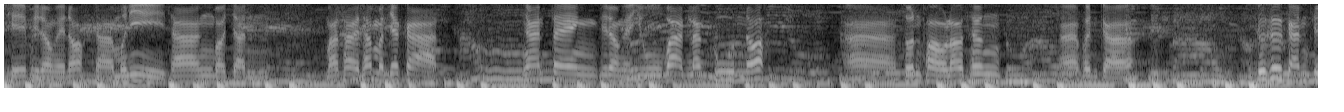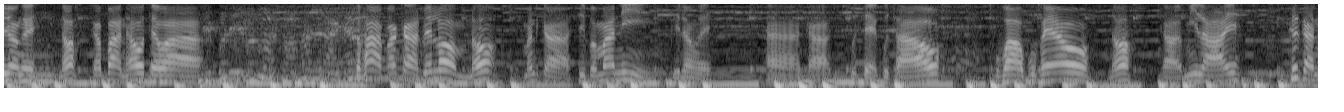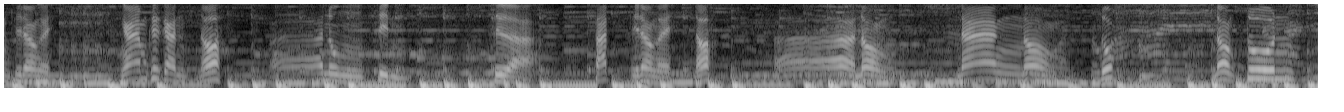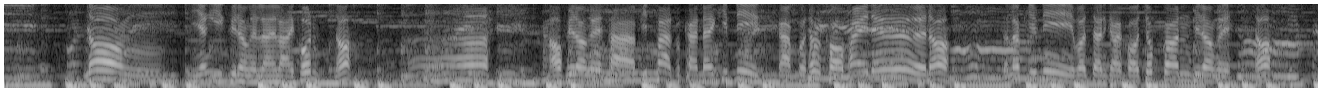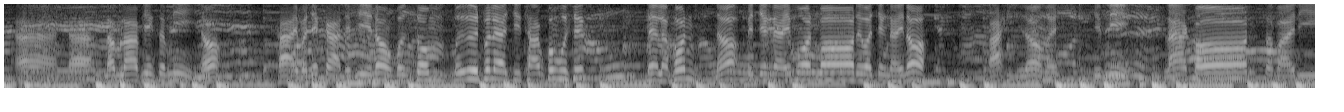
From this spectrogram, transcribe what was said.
เคพี่น้องเอ้ยเนาะกะมื้อนี้ทางเบาจันมาถ่ายทำบรรยากาศ งานแต่งพี่น้องเอ้อยู่บ้านลังคูนเนาะอ่าชนเผ่าลาวเทิงอ่าเพิ่นกะคือคือกันพี่น้องเอ้เนาะกับบ้านเฮาแต่ว่า สภาพอากาศแวดล้อมเนาะมันกะสิประมาณนี้พี่น้องเอ้อ่ากะผู้แสกผู้สาว ผู้บ่าวผู้แพ้วเนาะกะมีหลายคือกันพี่น้องเอ้งามคือกันเนาะ นุ่งสินเสื้อตัดพี่น้องเอ้ยเนาะน้องนางน้องซุปน้องตูนน้องยังอีกพี่น้องเอ้ยหลายๆคนเนาะเอาพี่น้องเอ้ยถ้าผิดพลาดประการใดคลิปนี้กราบขอโทษขออภัยเด้อเนาะสำหรับคลิปนี้วาจันกาขอจบก่อนพี่น้องเอ้ยเนาะอ่ากะลำลาเพียงสำนี้เนาะถ่ายบรรยากาศให้พี่น้องเบิ่งชมมืออื่นเพื่อแล้วจิถามความรู้สึก แต่ละคนเนาะเป็นจังไหนมวนบอหรือว่าจังไหนเนาะไปพี่น้องเลยคลิปนี้ลาก่อนสบายดี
